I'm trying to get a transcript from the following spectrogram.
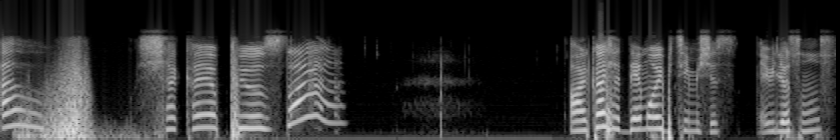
Au. Şaka yapıyoruz da. Arkadaşlar demoyu bitirmişiz. E biliyorsunuz.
